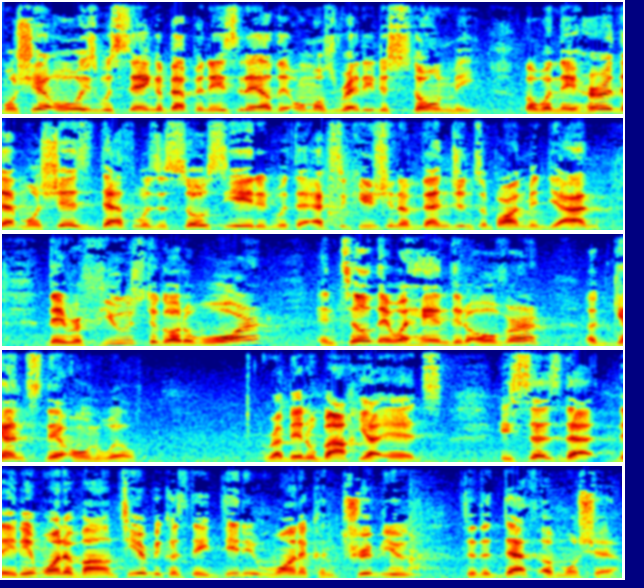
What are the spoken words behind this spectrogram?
Moshe always was saying about Bnei Israel, they're almost ready to stone me. But when they heard that Moshe's death was associated with the execution of vengeance upon Midian, they refused to go to war until they were handed over against their own will. Rabbeinu Bachya adds, he says that they didn't want to volunteer because they didn't want to contribute to the death of Moshe.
